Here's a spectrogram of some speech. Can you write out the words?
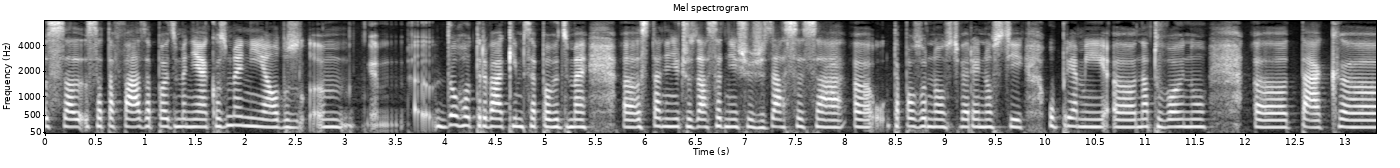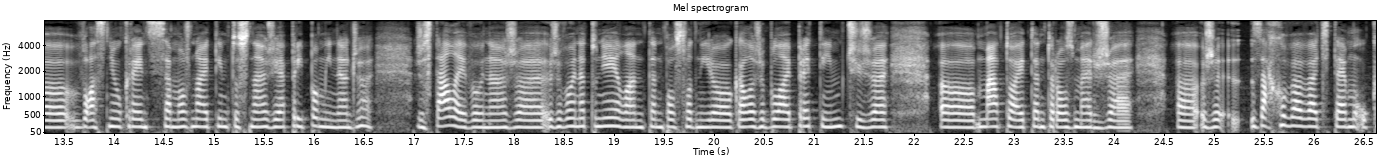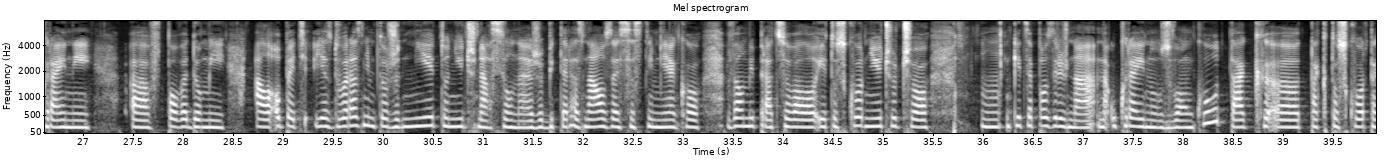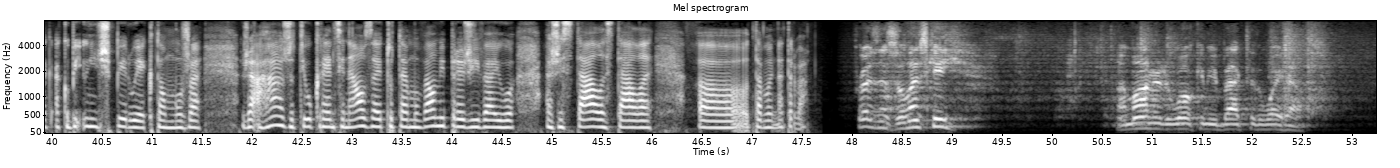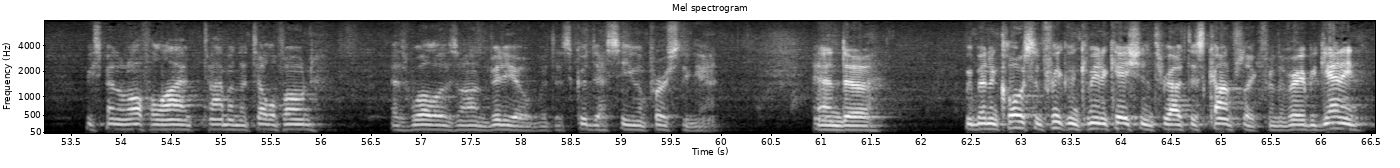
sa, sa tá fáza povedzme nejako zmení, alebo um, dlho trvá, kým sa povedzme uh, stane niečo zásadnejšie, že zase sa uh, tá pozornosť verejnosti upriamí uh, na tú vojnu, uh, tak uh, vlastne Ukrajinci sa možno aj týmto snažia pripomínať, že, že stále je vojna, že, že vojna tu nie je len ten posledný rok, ale že bola aj predtým, čiže uh, má to aj tento rozmer, že, uh, že zachovávať ten tému Ukrajiny v povedomí, ale opäť ja zdôrazním to, že nie je to nič násilné, že by teraz naozaj sa s tým nejako veľmi pracovalo. Je to skôr niečo, čo mm, keď sa pozrieš na, na Ukrajinu zvonku, tak, e, tak to skôr tak akoby inšpiruje k tomu, že, že aha, že tí Ukrajinci naozaj tú tému veľmi prežívajú a že stále, stále uh, tá vojna trvá. President Zelensky, I'm honored to welcome you back to the White House. We spend an awful lot of time on the telephone as well as on video, but it's good to see you in person again. And uh, we've been in close and frequent communication throughout this conflict from the very beginning,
